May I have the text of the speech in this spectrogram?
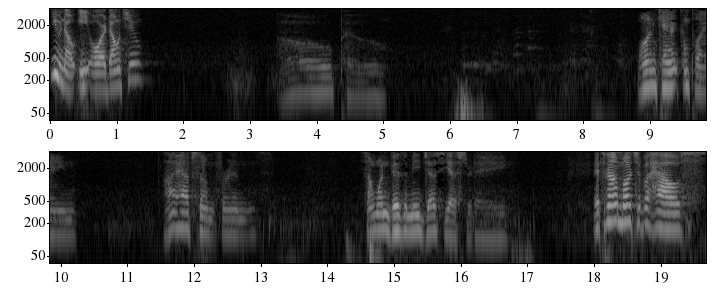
You know Eeyore, don't you? Oh, Pooh. One can't complain. I have some friends. Someone visited me just yesterday. It's not much of a house,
